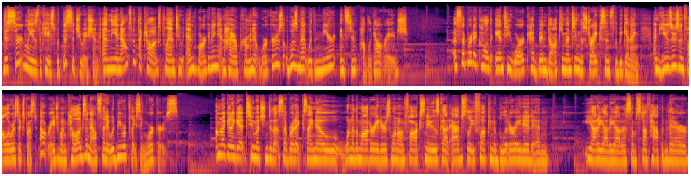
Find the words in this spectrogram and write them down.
This certainly is the case with this situation, and the announcement that Kellogg's plan to end bargaining and hire permanent workers was met with near instant public outrage. A subreddit called Anti Work had been documenting the strike since the beginning, and users and followers expressed outrage when Kellogg's announced that it would be replacing workers. I'm not going to get too much into that subreddit because I know one of the moderators went on Fox News, got absolutely fucking obliterated, and yada yada yada. Some stuff happened there,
